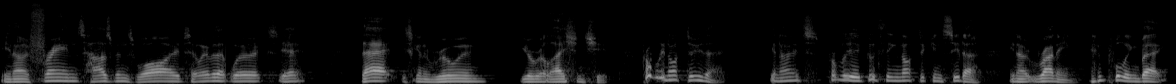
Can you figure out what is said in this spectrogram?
You know, friends, husbands, wives, however that works, yeah that is going to ruin your relationship. Probably not do that. You know, it's probably a good thing not to consider, you know, running and pulling back.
